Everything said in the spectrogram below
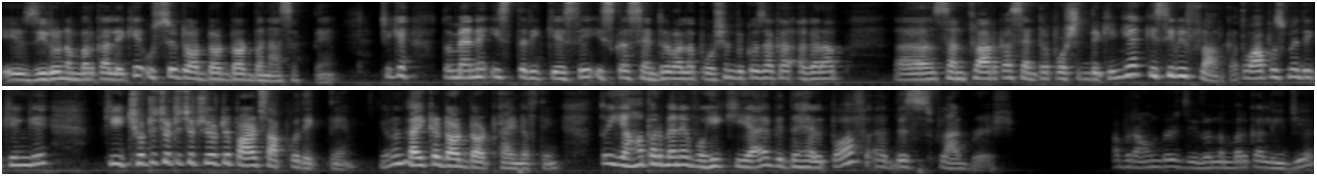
zero number का लेके उससे डॉट डॉट डॉट बना सकते हैं। ठीक है? तो मैंने इस तरीके से इसका सेंटर वाला पोर्शन बिकॉज़ अगर अगर आप सनफ्लावर का सेंटर पोर्शन देखेंगे या किसी भी फ्लावर का तो आप उसमें देखेंगे कि छोटे छोटे छोटे छोटे पार्ट्स आपको देखते हैं। You know like a dot dot kind of thing तो यहाँ पर मैंने वही किया है with the help of this flat brush अब राउंड ब्रश ज़ीरो नंबर का लीजिए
